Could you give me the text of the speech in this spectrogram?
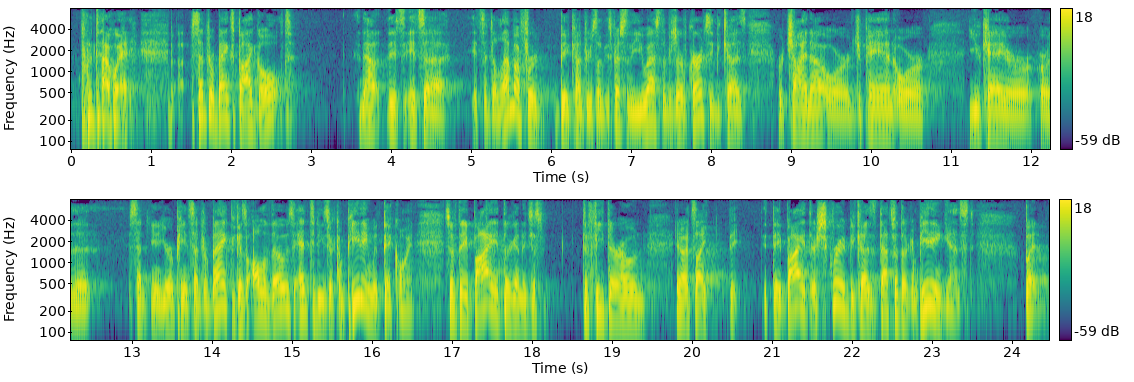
Put it that way. Central banks buy gold. Now it's it's a it's a dilemma for big countries like especially the U.S. the reserve currency because or China or Japan or UK or or the you know, European Central Bank because all of those entities are competing with Bitcoin. So if they buy it, they're going to just defeat their own. You know, it's like they, if they buy it, they're screwed because that's what they're competing against. But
